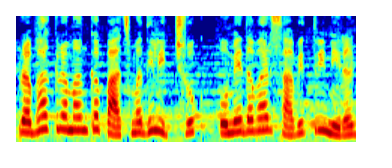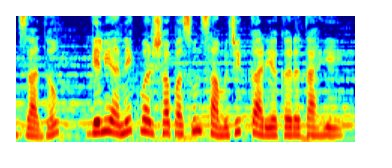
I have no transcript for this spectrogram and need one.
प्रभाग क्रमांक पाच मधील इच्छुक उमेदवार सावित्री नीरज जाधव गेली अनेक वर्षापासून सामाजिक कार्य करत आहे.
